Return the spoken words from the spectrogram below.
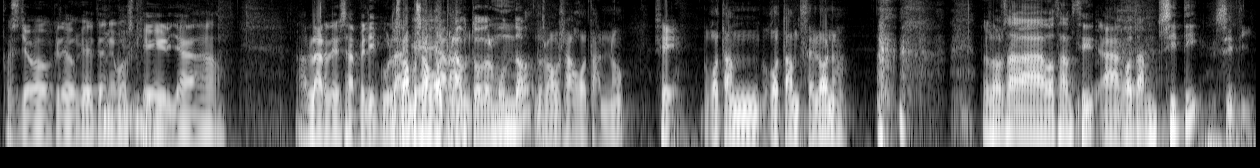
Pues yo creo que tenemos que ir ya hablar de esa película. Nos vamos que a ha Gotham. hablado todo el mundo. Nos vamos a Gotham, ¿no? Sí. Gotham, Gotham Celona. Nos vamos a Gotham, a Gotham City. City.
